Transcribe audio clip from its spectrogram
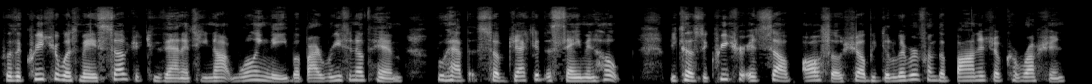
For the creature was made subject to vanity, not willingly, but by reason of him who hath subjected the same in hope because the creature itself also shall be delivered from the bondage of corruption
